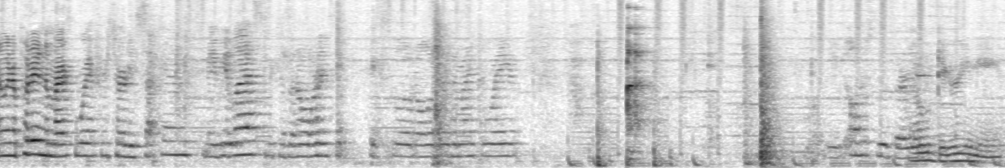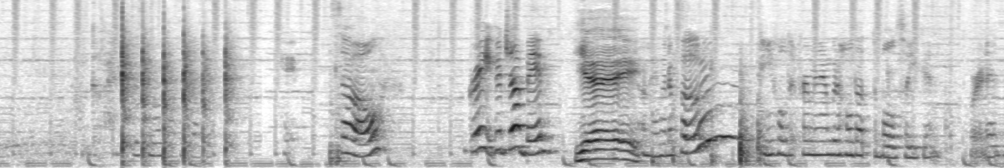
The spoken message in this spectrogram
I'm gonna put it in the microwave for 30 seconds, maybe less because I don't want it to explode all over the microwave. I'll just do 30. Oh dearie me. So great, good job, babe. Yay! Okay, I'm gonna put. Can you hold it for a minute? I'm gonna hold out the bowl so you can pour it in.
